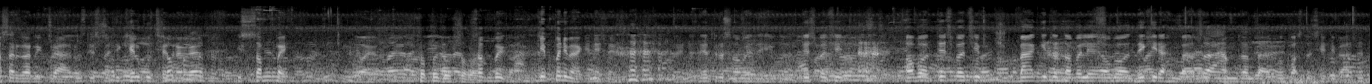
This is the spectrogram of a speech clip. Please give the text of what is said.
असर गर्ने कुराहरू त्यसपछि खेलकुद क्षेत्रका यी सबै गयो सबै सबै गयो के पनि बाँकी नै छैन। यत्रो समयदेखि त्यसपछि अब त्यसपछि बाँकी त तपाईँले अब देखिराख्नु भएको छ। आम जनताहरूको कस्तो क्षति भएको छ।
